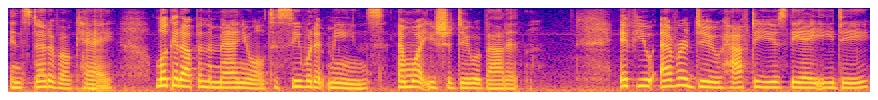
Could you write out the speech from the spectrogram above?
instead of OK, look it up in the manual to see what it means and what you should do about it. If you ever do have to use the AED,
